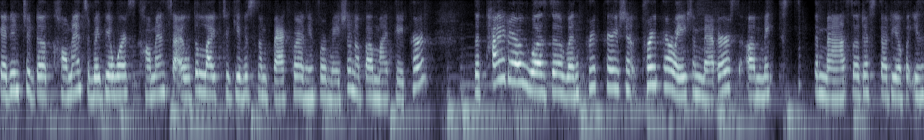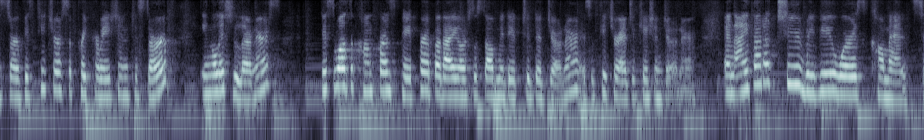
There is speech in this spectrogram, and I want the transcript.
get into the comments, reviewers' comments, I would like to give you some background information about my paper. The title was uh, When Preparation, Preparation Matters, a mixed method study of in-service teachers' preparation to serve English learners. This was a conference paper, but I also submitted to the journal. It's a teacher education journal. And I got a two reviewers' comments.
